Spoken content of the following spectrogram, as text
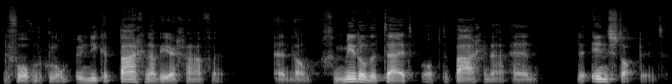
de volgende kolom, unieke paginaweergave. En dan gemiddelde tijd op de pagina en de instappunten.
